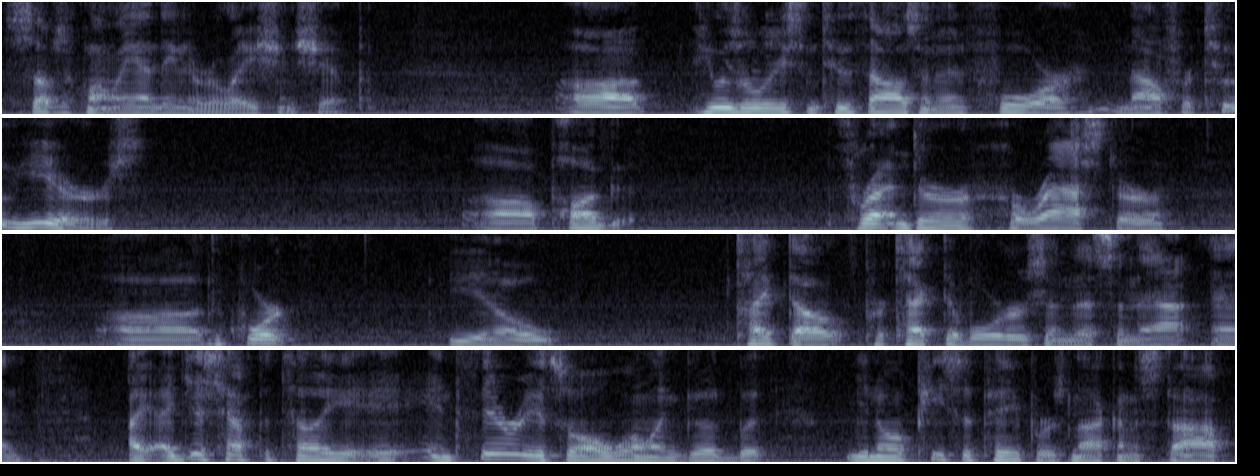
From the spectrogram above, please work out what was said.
subsequently ending the relationship. Uh, he was released in 2004. Now, for two years, uh, Pug threatened her, harassed her. Uh, the court, you know, typed out protective orders and this and that. And I, I just have to tell you, in theory, it's all well and good, but you know, a piece of paper is not going to stop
